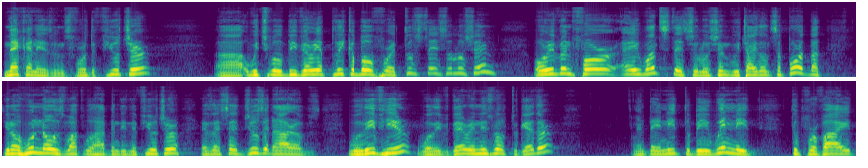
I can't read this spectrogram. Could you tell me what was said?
mechanisms for the future, uh, which will be very applicable for a two-state solution or even for a one-state solution, which I don't support. But you know, who knows what will happen in the future? As I said, Jews and Arabs will live here, will live there in Israel together, and they need to be. We need to provide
